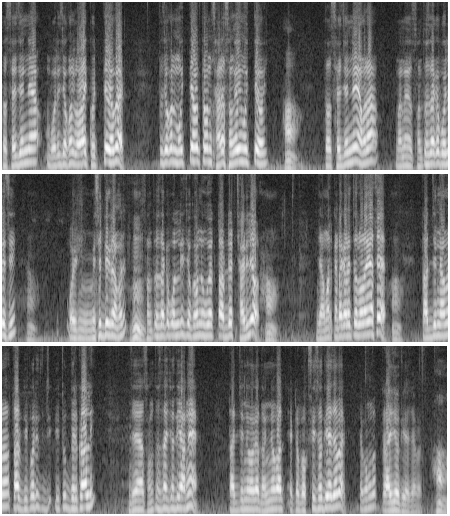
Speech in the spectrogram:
তো সেই জন্যে বলি যখন লড়াই করতেই হবে তো যখন মরতে হোক তখন সাড়ের সঙ্গেই মরতে হয়। হ্যাঁ। তো সেই জন্যেই আমরা মানে সন্তোষদাকে বলেছি হ্যাঁ। ওই মিসিডি গ্রামের। হুম। সন্তোষদাকে বললি যখন ও একটা আপডেট ছাড়ল হ্যাঁ। যে আমার কাটাকাটি তো লড়াই আছে হ্যাঁ। তার জন্য আমরা তার বিপরীত ইউটিউব বের করালি যে সন্তোষদা যদি আনে তার জন্য ওকে ধন্যবাদ একটা বকশিসও দেওয়া যাবে এবং প্রাইজও দেওয়া যাবে। হ্যাঁ।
